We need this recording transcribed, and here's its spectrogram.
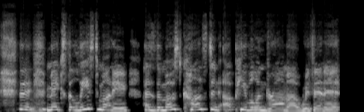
that Mhm. makes the least money, has the most constant upheaval and drama within it.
